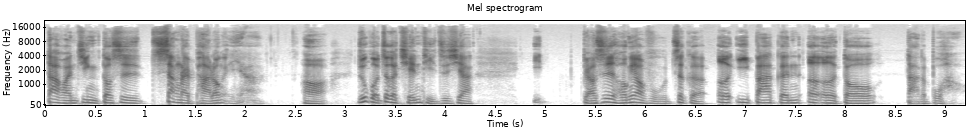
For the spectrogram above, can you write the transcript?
大环境都是上来爬龙赢。好，如果这个前提之下，一表示洪耀福这个二一八跟二二都打得不好。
